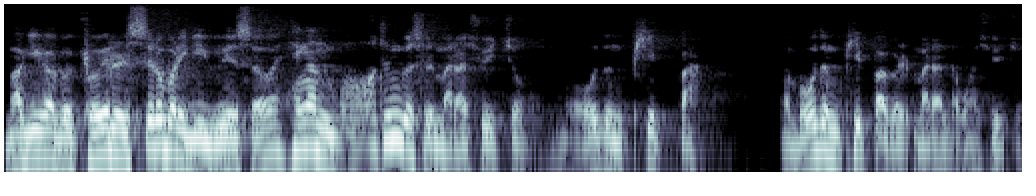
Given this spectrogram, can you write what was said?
마귀가 그 교회를 쓸어버리기 위해서 행한 모든 것을 말할 수 있죠. 모든 핍박, 모든 핍박을 말한다고 할 수 있죠.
